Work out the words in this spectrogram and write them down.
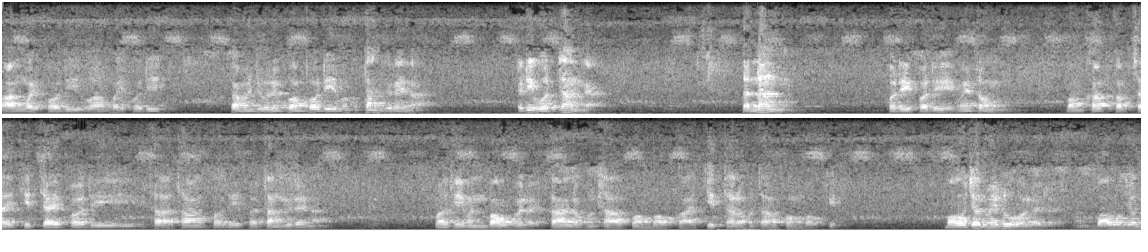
วางไว้พอดี วางไว้พอดีถ้ามันอยู่ในความพอดีมันก็ตั้งอยู่ได้นานแต่ที่อดนั่งเนี่ยแต่นั่งพอดีพอดีไม่ต้อง บังคับกับใสจิตใจพอดีท่าทางพอดีก็ตั้งอยู่ได้นานบางทีมันเบาไปเลยกายแล้วมันตาความเบากายจิตตาแล้วมันตาความเบาจิตเบาจนไม่รู้อะไรเลยเบาจน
